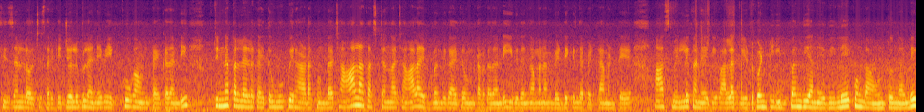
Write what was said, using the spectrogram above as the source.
సీజన్లో వచ్చేసరికి జలుబులు అనేవి ఎక్కువగా ఉంటాయి కదండి. చిన్న పల్లెలకు అయితే ఊపిరి ఆడకుండా చాలా కష్టంగా చాలా ఇబ్బందిగా అయితే ఉంటారు కదండి. ఈ విధంగా మనం బెడ్ కింద పెట్టామంటే ఆ స్మెల్కి అనేది వాళ్ళకి ఎటువంటి ఇబ్బంది అనేది లేకుండా ఉంటుందండి.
